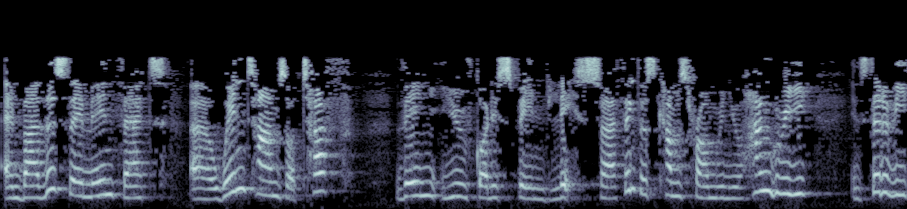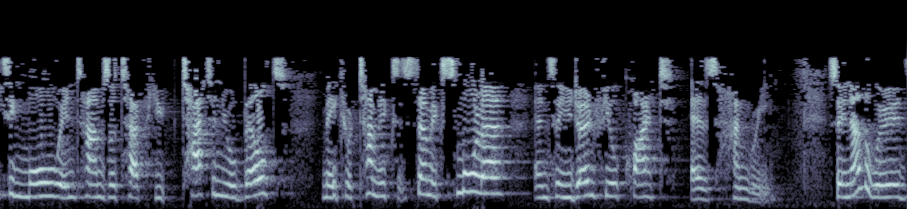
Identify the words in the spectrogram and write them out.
And by this, they meant that uh, when times are tough, then you've got to spend less. So I think this comes from when you're hungry, instead of eating more when times are tough, you tighten your belt, make your stomach, stomach smaller, and so you don't feel quite as hungry. So, in other words,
